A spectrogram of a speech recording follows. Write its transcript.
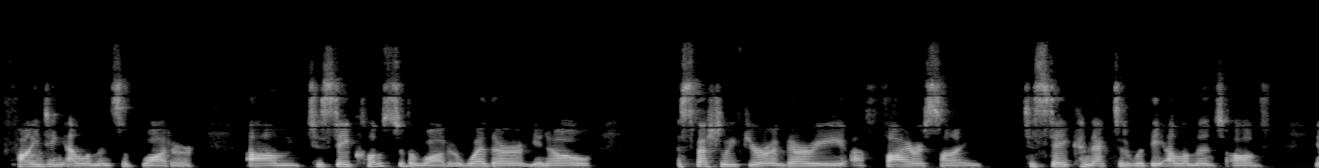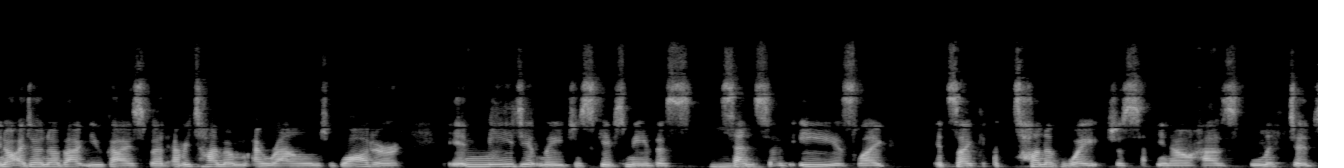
finding elements of water, um, to stay close to the water, whether, you know, especially if you're a very uh, fire sign, to stay connected with the element of, you know, I don't know about you guys, but every time I'm around water, immediately just gives me this mm. sense of ease. Like it's like a ton of weight just, you know, has lifted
